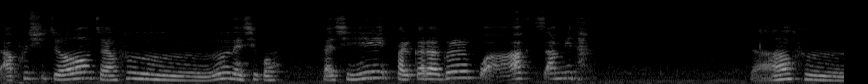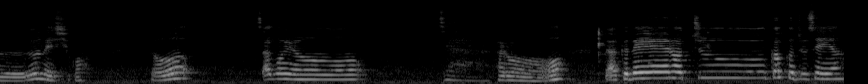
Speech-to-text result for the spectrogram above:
아프시죠? 자, 후 내쉬고 다시 발가락을 꽉 쌉니다. 자, 후 내쉬고 더 짜고요. 자, 바로 자, 그대로 쭉 꺾어 주세요.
